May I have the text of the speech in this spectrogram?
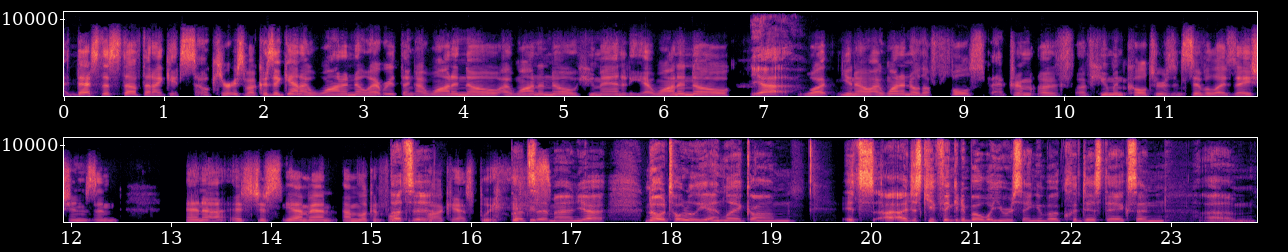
that's the stuff that i get so curious about because again i want to know everything i want to know i want to know humanity i want to know yeah. what you know i want to know the full spectrum of of human cultures and civilizations and and uh it's just yeah man i'm looking forward That's to the it. podcast please That's it, man. Yeah. No, totally. And like, um, it's I, just keep thinking about what you were saying about cladistics and um,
